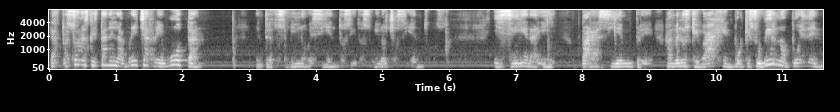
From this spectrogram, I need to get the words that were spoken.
Las personas que están en la brecha rebotan entre 2900 y 2800 y siguen ahí para siempre, a menos que bajen, porque subir no pueden.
